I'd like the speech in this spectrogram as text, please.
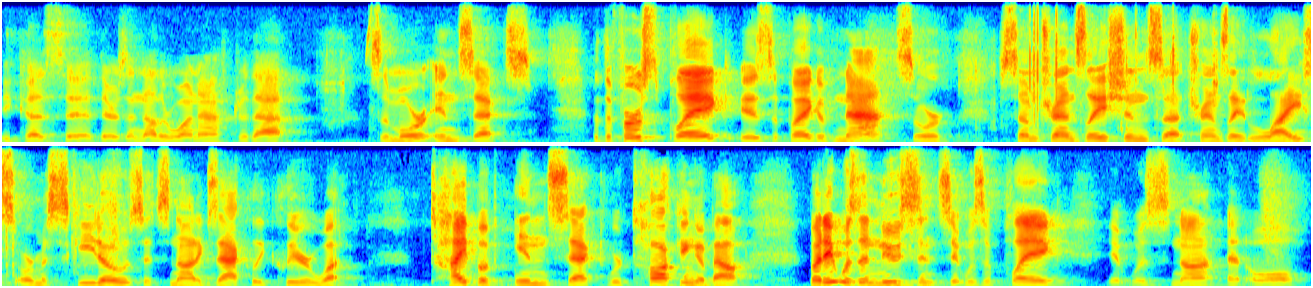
because uh, there's another one after that. Some more insects. But the first plague is the plague of gnats, or some translations uh, translate lice or mosquitoes. It's not exactly clear what type of insect we're talking about, but it was a nuisance. It was a plague. It was not at all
